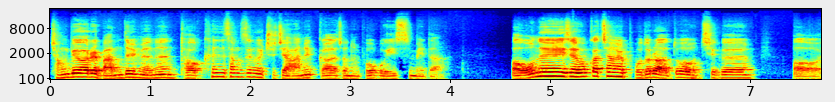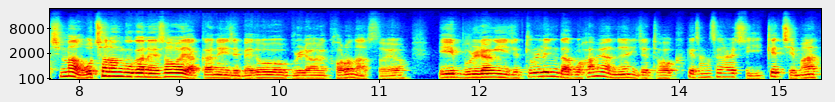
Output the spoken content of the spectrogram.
정배열을 만들면은 더 큰 상승을 주지 않을까 저는 보고 있습니다. 어, 오늘 이제 호가창을 보더라도 지금 어, 10만 5천 원 구간에서 약간의 이제 매도 물량을 걸어놨어요. 이 물량이 이제 뚫린다고 하면은 이제 더 크게 상승할 수 있겠지만,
